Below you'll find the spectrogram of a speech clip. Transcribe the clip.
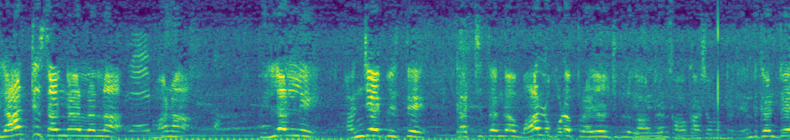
ఇలాంటి సంఘాలల్లో మన పిల్లల్ని పనిచేపిస్తే ఖచ్చితంగా వాళ్ళు కూడా ప్రయోజకులు కావడానికి అవకాశం ఉంటుంది. ఎందుకంటే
